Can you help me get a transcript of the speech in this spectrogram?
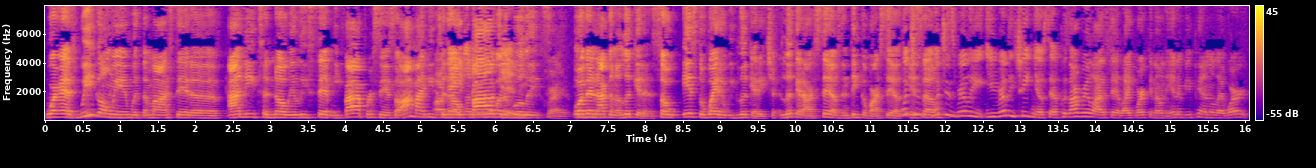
Whereas we go in with the mindset of I need to know at least seventy five percent, so I might need to know five of the bullets, Right. or they're not gonna look at us. So it's the way that we look at each look at ourselves and think of ourselves. Which and is so which is really you really cheating yourself because I realized that like working on the interview panel at work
